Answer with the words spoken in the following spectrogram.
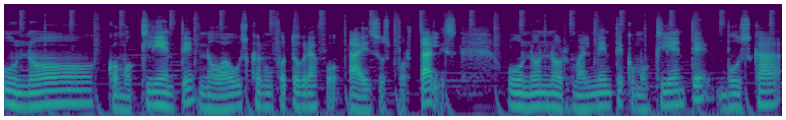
uno como cliente no va a buscar un fotógrafo a esos portales. Uno normalmente como cliente busca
